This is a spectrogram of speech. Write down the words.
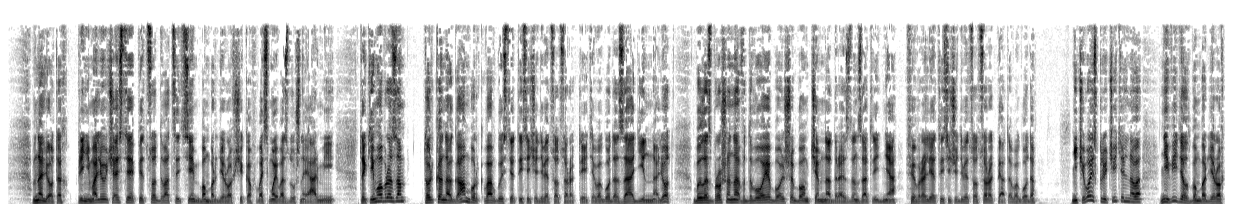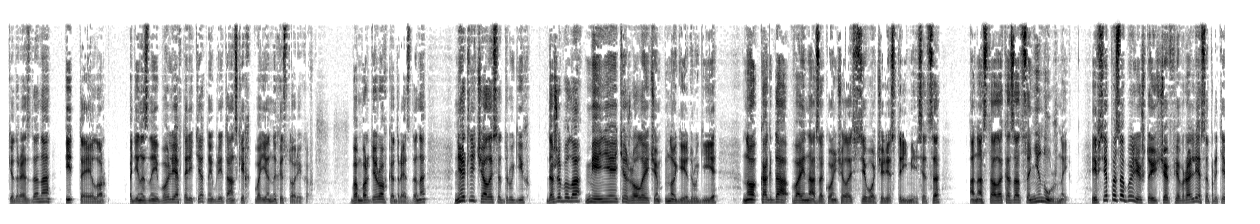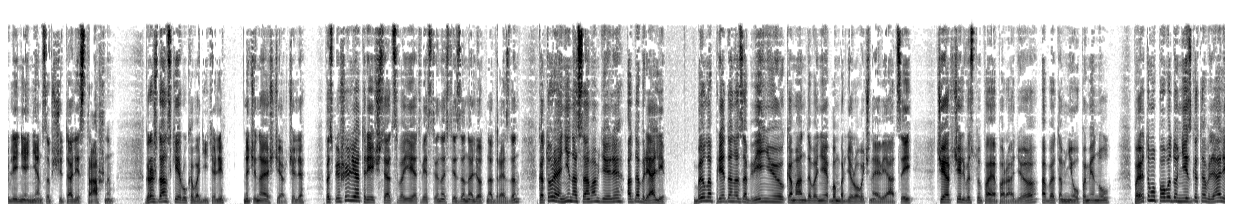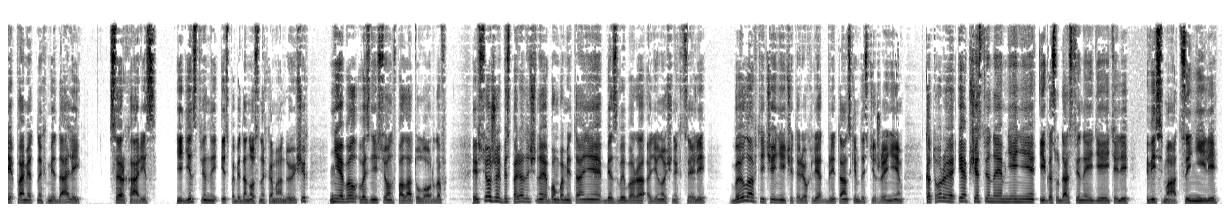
В налетах принимали участие 527 бомбардировщиков 8-й воздушной армии. Таким образом, только на Гамбург в августе 1943 года за один налет было сброшено вдвое больше бомб, чем на Дрезден за три дня в феврале 1945 года. Ничего исключительного не видел в бомбардировке Дрездена и Тейлор, один из наиболее авторитетных британских военных историков. Бомбардировка Дрездена не отличалась от других даже была менее тяжелой, чем многие другие, но когда война закончилась всего через три месяца, она стала казаться ненужной, и все позабыли, что еще в феврале сопротивление немцев считали страшным. Гражданские руководители, начиная с Черчилля, поспешили отречься от своей ответственности за налет на Дрезден, который они на самом деле одобряли – было предано забвению командование бомбардировочной авиацией. Черчилль, выступая по радио, об этом не упомянул. По этому поводу не изготовляли памятных медалей. Сэр Харрис, единственный из победоносных командующих, не был вознесен в палату лордов, и все же беспорядочное бомбометание без выбора одиночных целей было в течение четырех лет британским достижением – которое и общественное мнение, и государственные деятели весьма ценили.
